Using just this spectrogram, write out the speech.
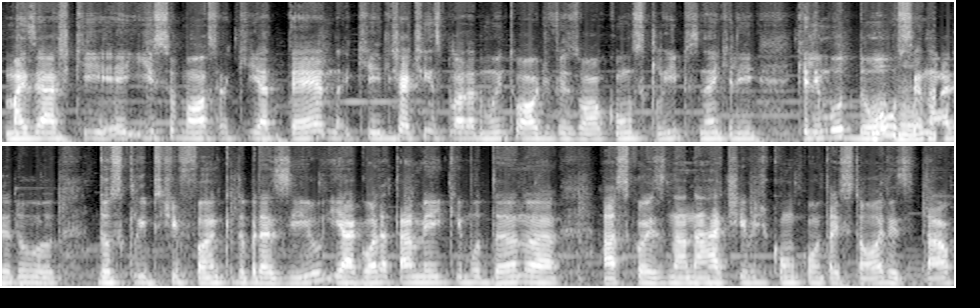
mas eu acho que isso mostra que até que ele já tinha explorado muito o audiovisual com os clipes, né? Que ele, que ele mudou uhum. o cenário do, dos clipes de funk do Brasil e agora tá meio que mudando a, as coisas na narrativa de como conta histórias e tal.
